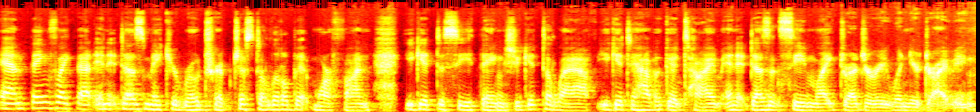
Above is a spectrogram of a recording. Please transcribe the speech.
and things like that. And it does make your road trip just a little bit more fun. You get to see things, you get to laugh, you get to have a good time, and it doesn't seem like drudgery when you're driving.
